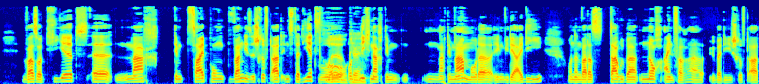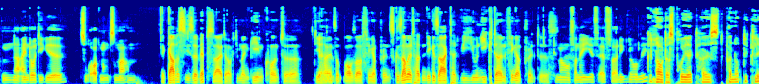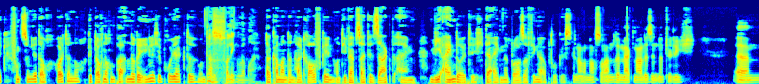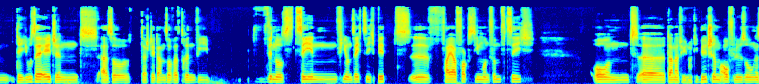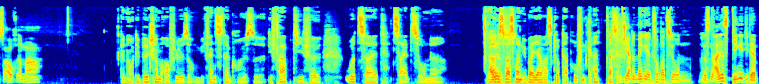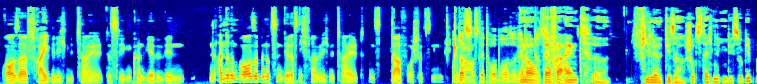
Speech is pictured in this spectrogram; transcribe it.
war sortiert äh, nach dem Zeitpunkt, wann diese Schriftart installiert wurde Oh, okay. und nicht nach dem nach dem Namen oder irgendwie der ID. Und dann war das darüber noch einfacher, über die Schriftarten eine eindeutige Zuordnung zu machen. Gab es diese Webseite, auf die man gehen konnte, die Ja. halt so Browser-Fingerprints gesammelt hat und die gesagt hat, wie unique dein Fingerprint ist. Genau, von der IFF war die, glaube ich. Genau, das Projekt heißt Panopticlick, funktioniert auch heute noch, gibt auch noch ein paar andere ähnliche Projekte und Das verlinken wir mal. da kann man dann halt raufgehen und die Webseite sagt einem, wie eindeutig der eigene Browser-Fingerabdruck ist. Genau, und noch so andere Merkmale sind natürlich ähm, der User Agent, also da steht dann sowas drin wie Windows 10, 64-Bit, äh, Firefox 57 und äh, dann natürlich noch die Bildschirmauflösung ist auch immer. Genau, die Bildschirmauflösung, die Fenstergröße, die Farbtiefe, Uhrzeit, Zeitzone, Ja, alles, das, was man über JavaScript abrufen kann. Das sind schon Ja. eine Menge Informationen. Und das sind alles Dinge, die der Browser freiwillig mitteilt. Deswegen können wir, wenn wir einen, anderen Browser benutzen, der das nicht freiwillig mitteilt, uns davor schützen. Und Genau. das ist der Tor-Browser. Der genau, der vereint äh, viele dieser Schutztechniken, die es so gibt.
